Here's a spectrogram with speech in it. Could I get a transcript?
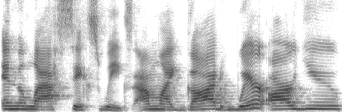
in the last six weeks. I'm like, God, where are you?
